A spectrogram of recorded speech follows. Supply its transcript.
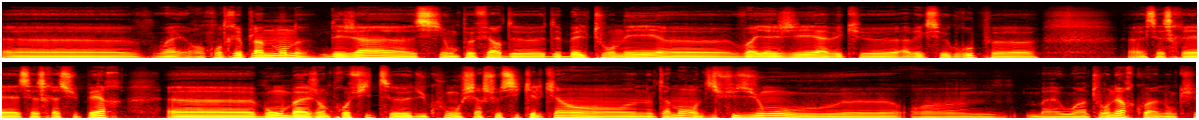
ouais, rencontrer plein de monde. Déjà, si on peut faire de, de belles tournées, voyager avec avec ce groupe. Euh, ça serait, ça serait super. Euh, bon, bah, j'en profite. euh, du coup, on cherche aussi quelqu'un, en- notamment en diffusion ou, bah, un tourneur, quoi. Donc,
